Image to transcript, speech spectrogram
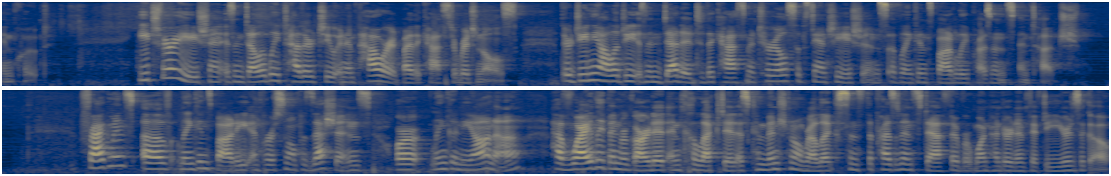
end quote. Each variation is indelibly tethered to and empowered by the cast originals. Their genealogy is indebted to the cast material substantiations of Lincoln's bodily presence and touch. Fragments of Lincoln's body and personal possessions, or Lincolniana, have widely been regarded and collected as conventional relics since the president's death over 150 years ago.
